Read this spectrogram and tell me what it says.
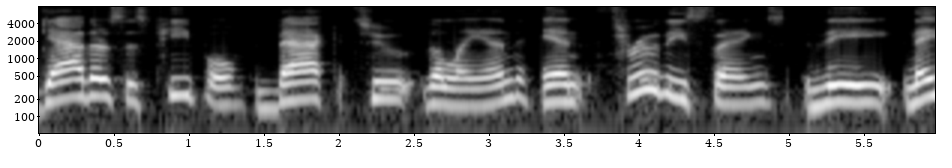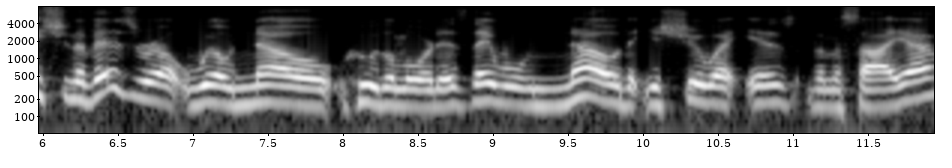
gathers his people back to the land. And through these things, the nation of Israel will know who the Lord is. They will know that Yeshua is the Messiah.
